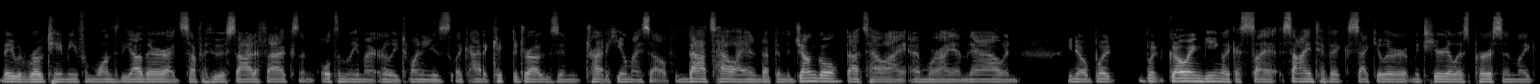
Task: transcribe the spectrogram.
they would rotate me from one to the other i'd suffer through the side effects and ultimately in my early 20s like i had to kick the drugs and try to heal myself and that's how i ended up in the jungle that's how i am where i am now and you know but but going being like a sci- scientific secular materialist person like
